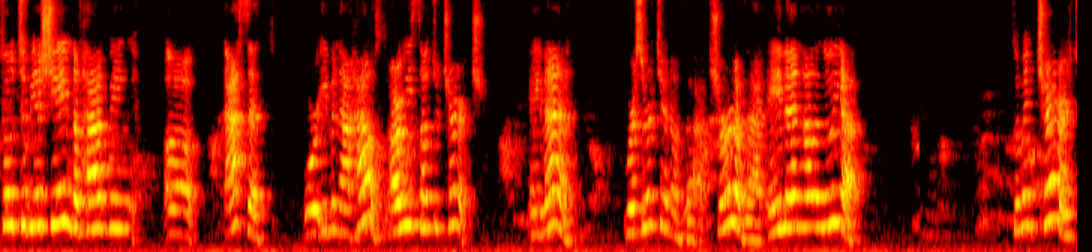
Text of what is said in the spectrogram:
So to be ashamed of having uh, assets or even a house, are we such a church? Amen. We're certain of that, sure of that. Amen. Hallelujah. So in church,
